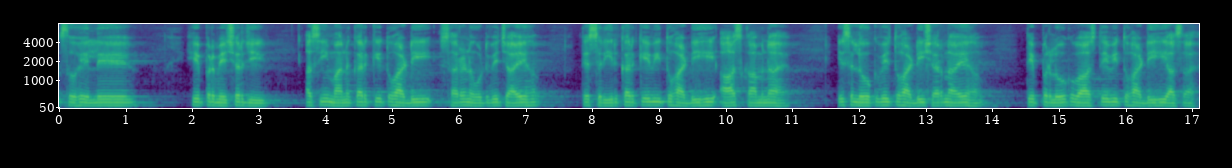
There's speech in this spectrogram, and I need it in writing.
ਸੁਹੇਲੇ। हे ਪਰਮੇਸ਼ਰ ਜੀ, ਅਸੀਂ ਮਨ ਕਰਕੇ ਤੁਹਾਡੀ ਸਰਣ ਓਟ ਵਿੱਚ ਆਏ ਹਾਂ। ਤੇ ਸਰੀਰ ਕਰਕੇ ਵੀ ਤੁਹਾਡੀ ਹੀ ਆਸ ਕਾਮਨਾ ਹੈ। ਇਸ ਲੋਕ ਵਿੱਚ ਤੁਹਾਡੀ ਸ਼ਰਨ ਆਏ ਹਾਂ ਤੇ ਪਰਲੋਕ ਵਾਸਤੇ ਵੀ ਤੁਹਾਡੀ ਹੀ ਆਸਾ ਹੈ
